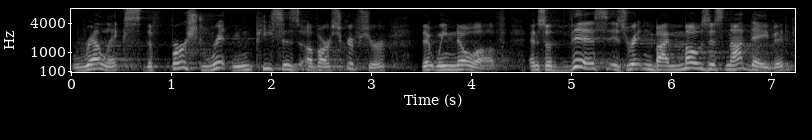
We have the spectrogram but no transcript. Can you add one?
relics, the first written pieces of our scripture that we know of. And so, this is written by Moses, not David.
